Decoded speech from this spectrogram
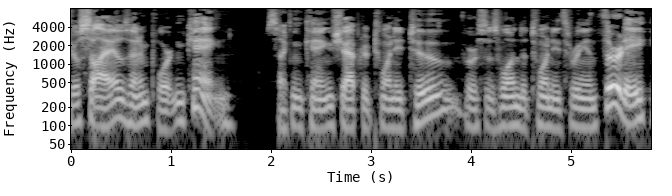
Josiah is an important king. 2 Kings chapter 22, verses 1 to 23 and 30,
